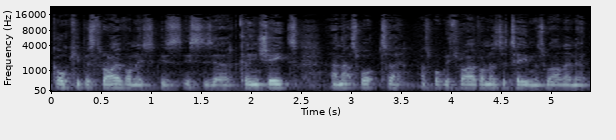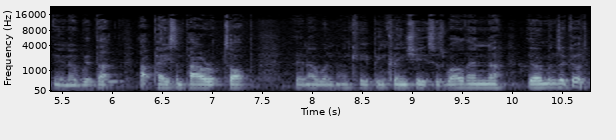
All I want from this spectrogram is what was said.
goalkeepers thrive on is is, is uh, clean sheets, and that's what uh, that's what we thrive on as a team as well. And you know, with that, that pace and power up top, you know, and, and keeping clean sheets as well, then uh, the omens are good.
